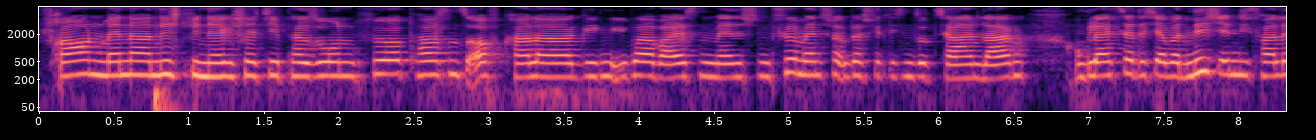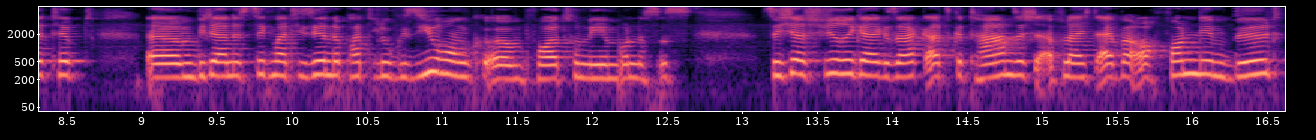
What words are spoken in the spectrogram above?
Frauen, Männer, nicht-binär geschlechtliche Personen, für Persons of Color gegenüber weißen Menschen, für Menschen in unterschiedlichen sozialen Lagen und gleichzeitig aber nicht in die Falle tippt, ähm, wieder eine stigmatisierende Pathologisierung ähm, vorzunehmen. Und es ist sicher schwieriger gesagt als getan, sich vielleicht einfach auch von dem Bild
